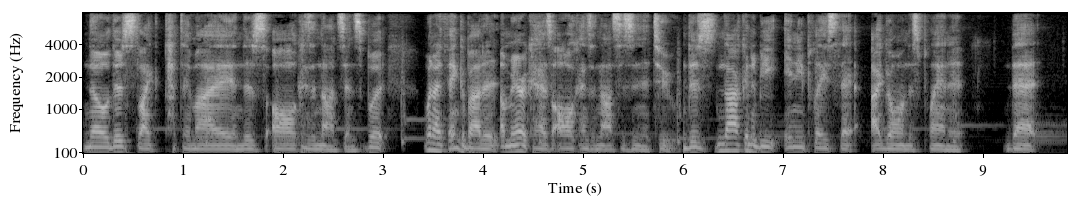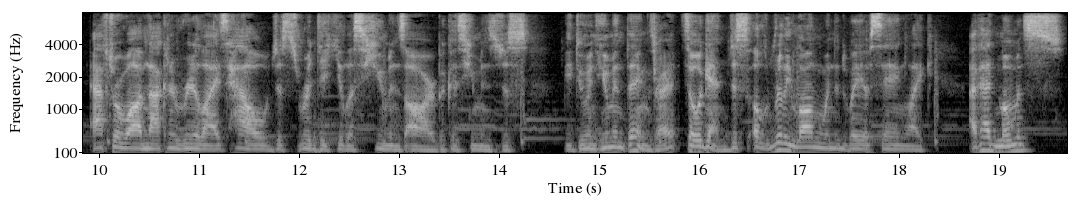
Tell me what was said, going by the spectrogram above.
no, there's like tatemae and there's all kinds of nonsense. But when I think about it, America has all kinds of nonsense in it too. There's not going to be any place that I go on this planet that after a while I'm not going to realize how just ridiculous humans are because humans just be doing human things, right? So again, just a really long-winded way of saying like I've had moments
